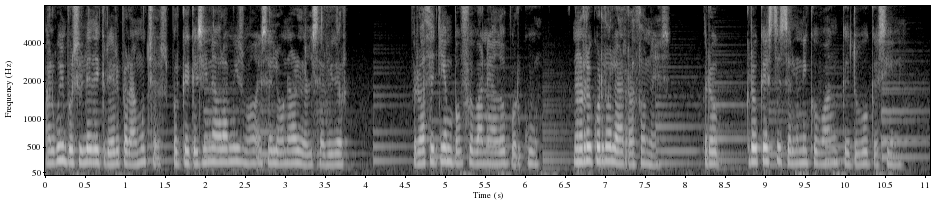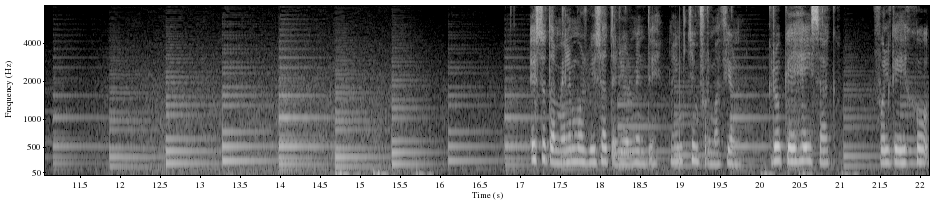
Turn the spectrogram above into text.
Algo imposible de creer para muchos, porque Kesin ahora mismo es el owner del servidor. Pero hace tiempo fue baneado por Q. No recuerdo las razones, pero creo que este es el único ban que tuvo Kesin. Esto también lo hemos visto anteriormente, no hay mucha información. Creo que Isaac fue el que dijo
